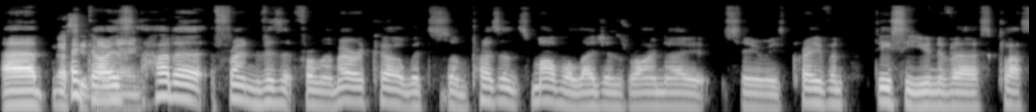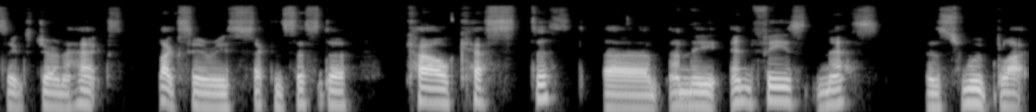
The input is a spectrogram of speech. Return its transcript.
Uh, hey guys, had a friend visit from America with some presents: Marvel Legends, Rhino series, Kraven, DC Universe Classics, Jonah Hex, Black Series, Second Sister, Cal Kestis, um, and the Enfys, Ness, and Swoop Black.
